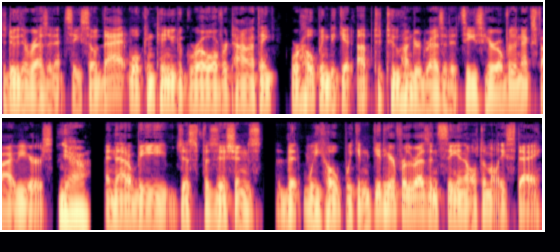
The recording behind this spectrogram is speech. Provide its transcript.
to do their residency. So that will continue to grow over time. I think we're hoping to get up to 200 residencies here over the next five years. Yeah. And that'll be just physicians that we hope we can get here for the residency and ultimately stay.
